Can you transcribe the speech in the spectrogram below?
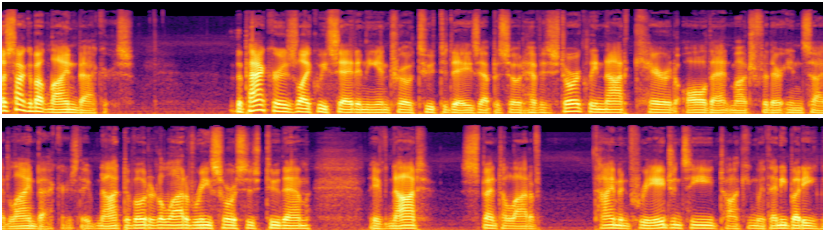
Let's talk about linebackers. The Packers, like we said in the intro to today's episode, have historically not cared all that much for their inside linebackers. They've not devoted a lot of resources to them. They've not spent a lot of time in free agency talking with anybody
